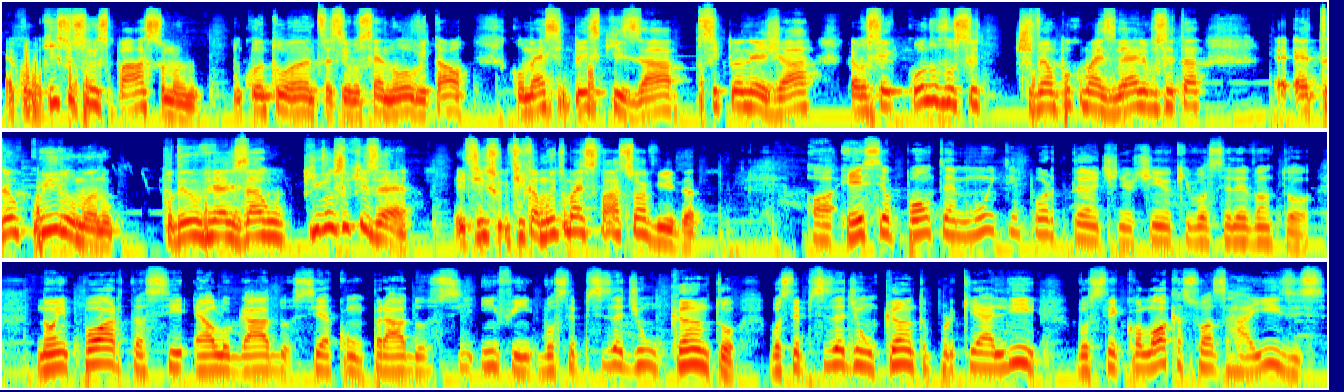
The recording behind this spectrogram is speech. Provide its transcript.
é conquiste o seu espaço, mano, o quanto antes, assim, você é novo e tal. Comece a pesquisar, se planejar, pra você, quando você tiver um pouco mais velho, você tá é, é tranquilo, mano, podendo realizar o que você quiser. E fica muito mais fácil a vida. Ó, esse ponto é muito importante, Niltinho, que você levantou. Não importa se é alugado, se é comprado, se, enfim, você precisa de um canto. Você precisa de um canto porque ali você coloca suas raízes,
